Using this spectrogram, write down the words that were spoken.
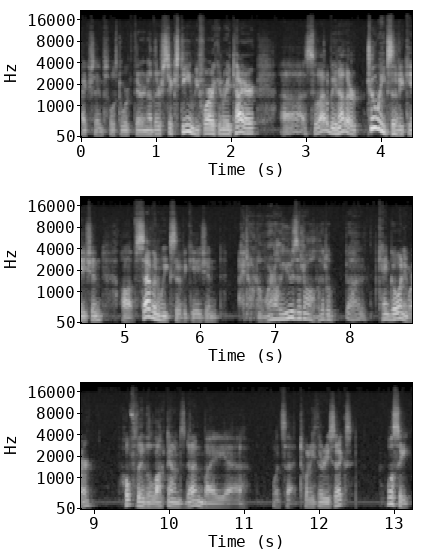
Actually, I'm supposed to work there another 16 before I can retire. Uh, so that'll be another two weeks of vacation. I'll have seven weeks of vacation. I don't know where I'll use it all. It'll uh, can't go anywhere. Hopefully, the lockdown's done by uh, what's that, 2036? We'll see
